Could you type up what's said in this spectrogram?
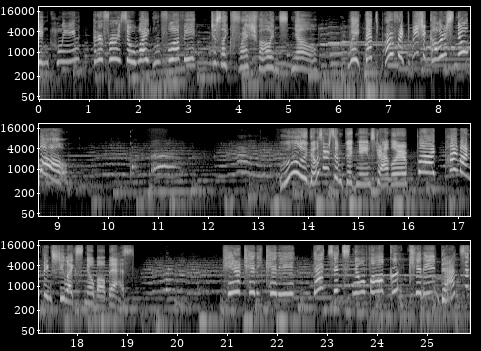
and clean, and her fur is so white and fluffy, just like fresh fallen snow. Wait, that's perfect! We should call her Snowball! Ooh, those are some good names, Traveler, but Paimon thinks she likes Snowball best. Here, kitty kitty! That's it, Snowball! Good kitty! That's a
